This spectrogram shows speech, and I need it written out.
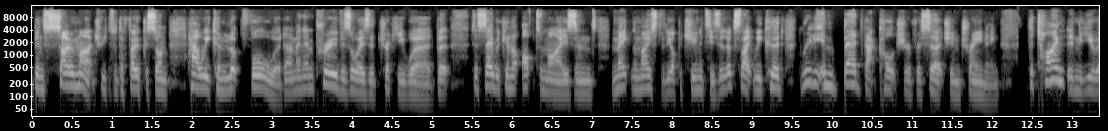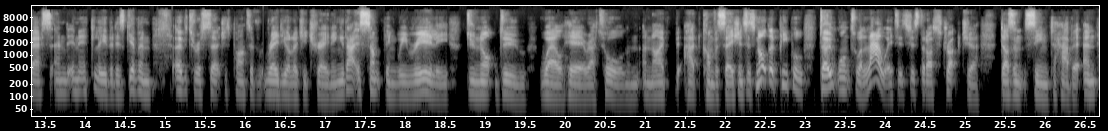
been so much with the focus on how we can look forward. I mean, improve is always a tricky word, but to say we can optimize and make the most of the opportunities, it looks like we could really embed that culture of research in training. The time in the US and in Italy that is given over to research as part of radiology training, that is something we really do not do well here at all. And, and I've had conversations. It's not that people don't want to allow it, it's just that our structure doesn't seem to have it. And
